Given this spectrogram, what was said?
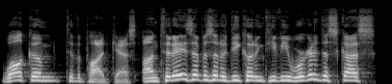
Welcome to the podcast. On today's episode of Decoding TV, we're going to discuss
